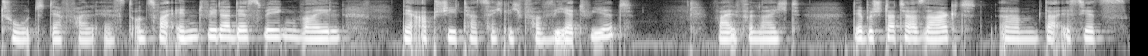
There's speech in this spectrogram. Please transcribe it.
Tod der Fall ist. Und zwar entweder deswegen, weil der Abschied tatsächlich verwehrt wird, weil vielleicht der Bestatter sagt, ähm, da ist jetzt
